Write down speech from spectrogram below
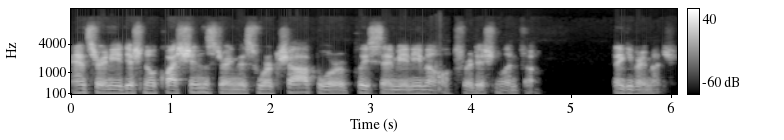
answer any additional questions during this workshop, or please send me an email for additional info. Thank you very much.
